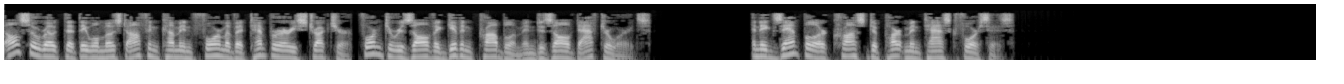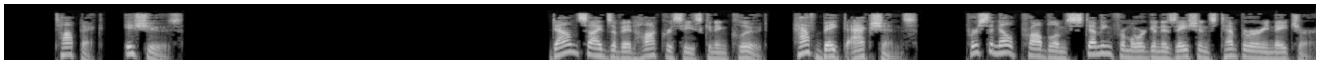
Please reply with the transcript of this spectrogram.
also wrote that they will most often come in form of a temporary structure, formed to resolve a given problem and dissolved afterwards. An example are cross-department task forces. Issues Downsides of adhocracies can include half-baked actions, personnel problems stemming from organizations' temporary nature,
